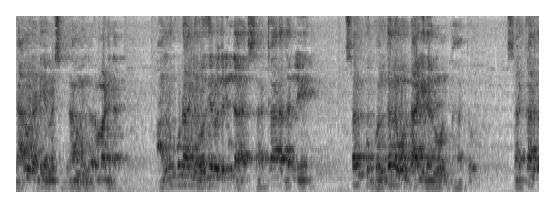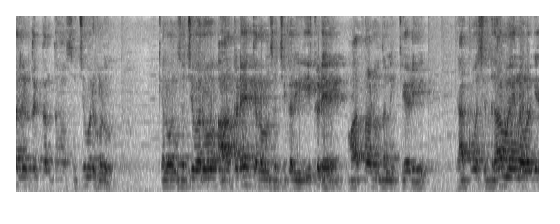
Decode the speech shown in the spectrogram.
ಜಾನುನಡಿಯನ್ನು ಸಿದ್ದರಾಮಯ್ಯನವರು ಮಾಡಿದ್ದಾರೆ. ಆದರೂ ಕೂಡ ಅಲ್ಲಿ ಹೋಗಿರೋದ್ರಿಂದ ಸರ್ಕಾರದಲ್ಲಿ ಸ್ವಲ್ಪ ಗೊಂದಲ ಉಂಟಾಗಿದೆ ಅನ್ನುವಂತಹದ್ದು. ಸರ್ಕಾರದಲ್ಲಿರ್ತಕ್ಕಂತಹ ಸಚಿವರುಗಳು ಕೆಲವೊಂದು ಸಚಿವರು ಆ ಕಡೆ, ಕೆಲವೊಂದು ಸಚಿವರು ಈ ಕಡೆ ಮಾತನಾಡುವುದನ್ನು ಕೇಳಿ, ಯಾಕೋ ಸಿದ್ದರಾಮಯ್ಯನವರಿಗೆ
